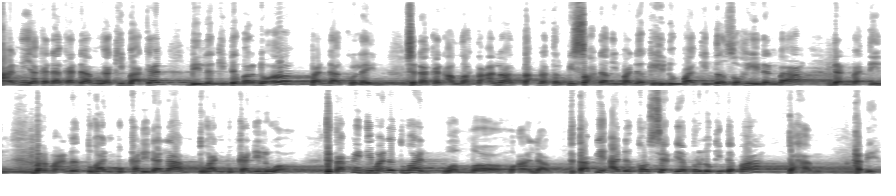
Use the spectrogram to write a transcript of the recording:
Ha, Ini yang kadang-kadang mengakibatkan Bila kita berdoa pandang kod lain. Sedangkan Allah Taala tak pernah terpisah daripada kehidupan kita zahir dan ba dan batin. Bermakna Tuhan bukan di dalam Tuhan bukan di luar. Tetapi di mana Tuhan? Wallahu alam. Tetapi ada konsep yang perlu kita faham. Habis.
